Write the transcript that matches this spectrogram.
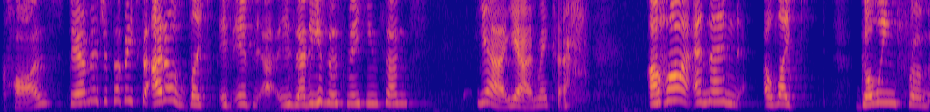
cause damage if that makes sense i don't like if, if is any of this making sense yeah yeah it makes sense uh-huh and then uh, like going from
